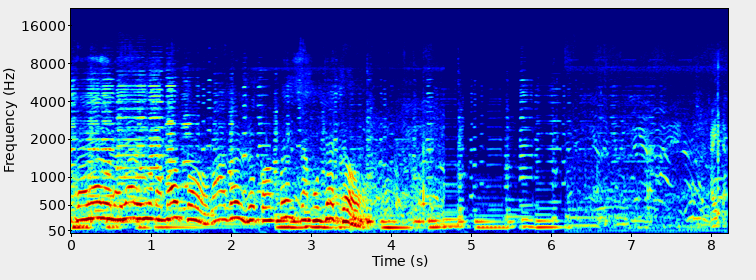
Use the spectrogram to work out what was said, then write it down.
trajeron la llave de una moto, va a haber recompensa muchachos. Ahí está.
